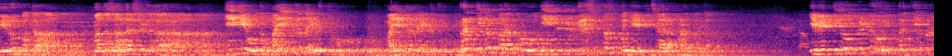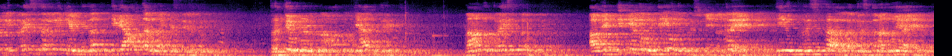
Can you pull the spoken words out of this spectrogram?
ನಿರೂಪಕ ಮತ್ತು ಸಂದರ್ಶಕರ ಹೀಗೆ ಒಂದು ಮೈಕನ್ನು ಹಿಡಿದು ಮೈಕನ್ನು ಹಿಡಿದು ಪ್ರತಿಯೊಬ್ಬರನ್ನು ಹೋಗಿ ಕ್ರಿಸ್ಮಸ್ ಬಗ್ಗೆ ವಿಚಾರ ಮಾಡ್ತಿದ್ದ. ಈ ವ್ಯಕ್ತಿ ಹೋಗ್ಬಿಟ್ಟು ಪ್ರತಿಯೊಬ್ಬರಲ್ಲಿ ಕ್ರೈಸ್ತರಲ್ಲಿ ಕೇಳ್ತಿದ್ದ, ನೀವು ಯಾವ ತರ ಕೇಳ್ತೀರಾ ಪ್ರತಿಯೊಬ್ಬರು ಯಾರು ನಾನು ಕ್ರೈಸ್ತ. ಆ ವ್ಯಕ್ತಿ ಕೇಳುವ ಒಂದೇ ಒಂದು ಪ್ರಶ್ನೆ ಏನಂದ್ರೆ ನೀನು ಕ್ರಿಸ್ತ ಅಲ್ಲ, ಕ್ರಿಸ್ತನ ಅನುಯಾಯಿ ಅಲ್ಲ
